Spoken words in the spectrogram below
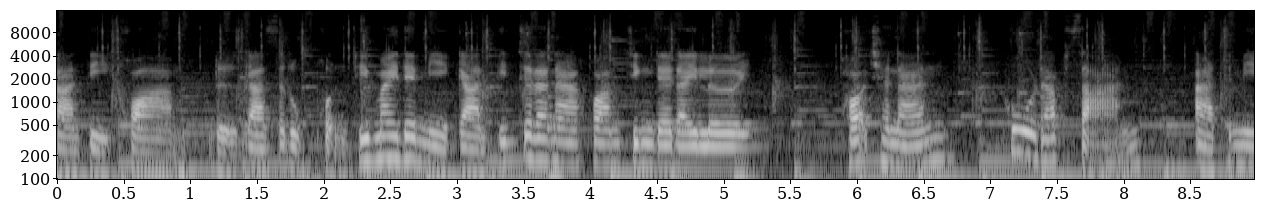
การตีความ หรือการสรุปผลที่ไม่ได้มีการพิจารณาความจริงใด ๆ เลย เพราะฉะนั้นผู้รับสารอาจจะมี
